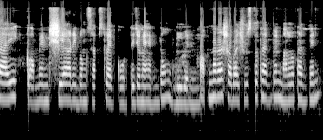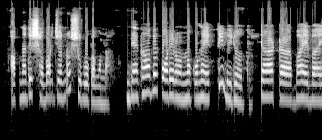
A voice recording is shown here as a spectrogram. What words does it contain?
লাইক কমেন্ট শেয়ার এবং সাবস্ক্রাইব করতে যেন একদম ভুলবেন না। আপনারা সবাই সুস্থ থাকবেন, ভালো থাকবেন। আপনাদের সবার জন্য শুভকামনা। দেখা হবে পরের অন্য কোনো একটি ভিডিওতে। টাটা বাই বাই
